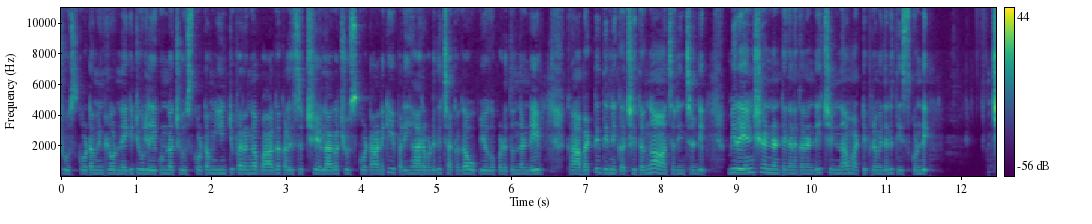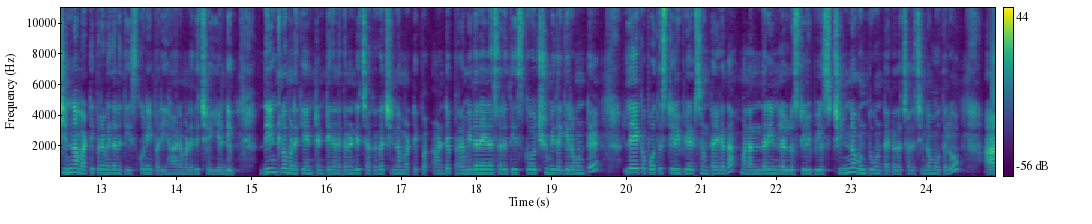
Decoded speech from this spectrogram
చూసుకోవటం ఇంట్లో నెగిటివ్ లేకుండా చూసుకోవటం ఇంటి పరంగా బాగా కలిసి వచ్చేలాగా చూసుకోవటానికి ఈ పరిహారం అనేది చక్కగా ఉపయోగపడుతుందండి. కాబట్టి దీన్ని ఖచ్చితంగా ఆచరించండి. మీరు ఏం చేయండి అంటే కనుకనండి చిన్న మట్టి ప్రమిదని తీసుకోండి. చిన్న మట్టి ప్రమిదని తీసుకొని పరిహారం అనేది చేయండి దీంట్లో మనకి ఏంటంటే కనుకనండి చక్కగా చిన్న మట్టి అంటే ప్రమిదనైనా సరే తీసుకోవచ్చు మీ దగ్గర ఉంటే. లేకపోతే స్టీల్ ప్లేట్స్ ఉంటాయి కదా మనందరి ఇళ్ళల్లో స్టీల్ ప్లేట్స్ చిన్న ఉంటూ ఉంటాయి కదా చాలా చిన్న మూతలు. ఆ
